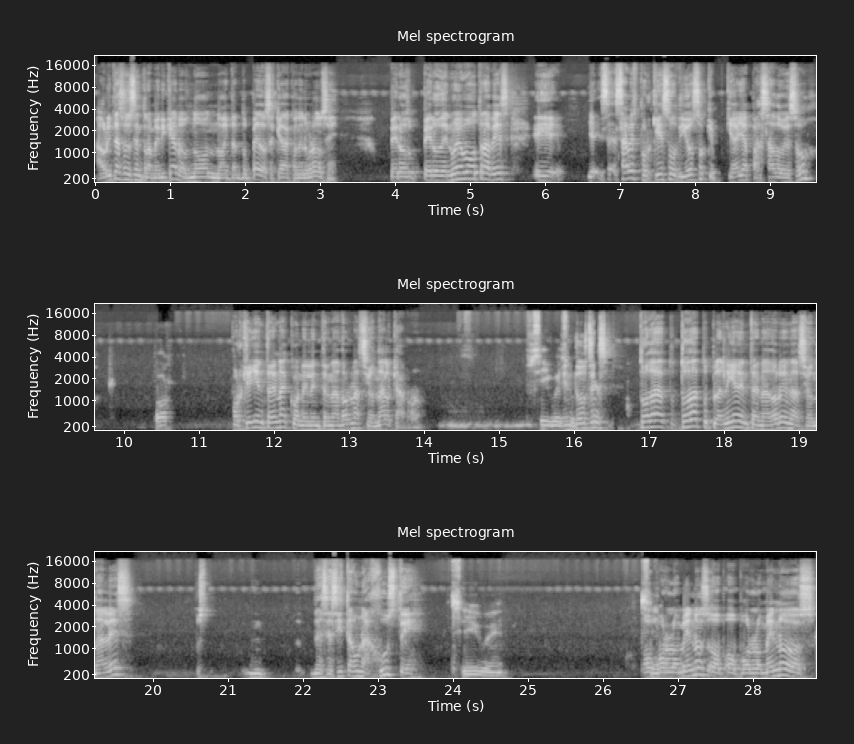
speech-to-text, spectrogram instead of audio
Ahorita son centroamericanos, no, no hay tanto pedo, se queda con el bronce. Pero, pero de nuevo, otra vez, eh, ¿sabes por qué es odioso que, haya pasado eso? ¿Por? Porque ella entrena con el entrenador nacional, cabrón. Sí, güey. Entonces, toda, toda tu planilla de entrenadores nacionales, pues, necesita un ajuste. Sí, güey. O por lo menos, o, por lo menos,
